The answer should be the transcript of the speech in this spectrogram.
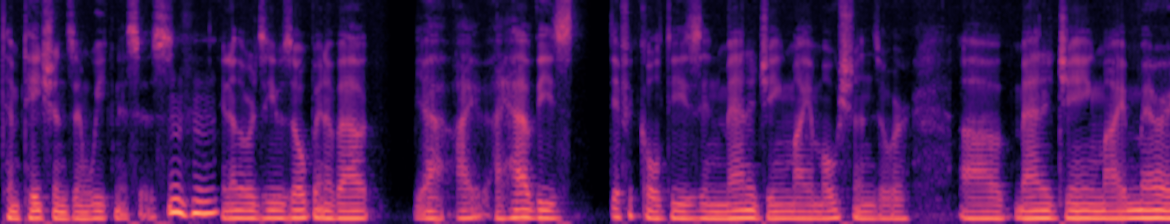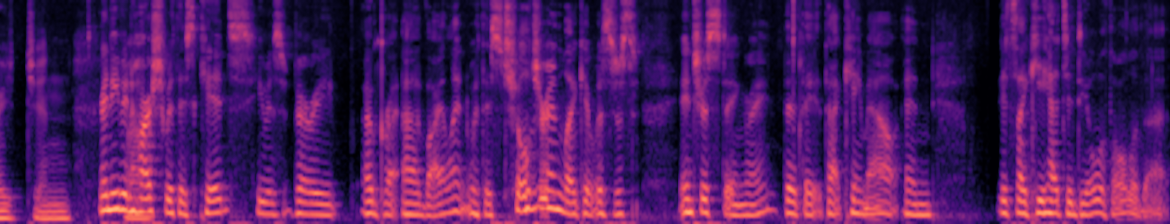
temptations and weaknesses. In other words, he was open about, yeah, I, I have these difficulties in managing my emotions or uh, managing my marriage and And even harsh with his kids. He was very aggra- uh, violent with his children. Like it was just interesting, right? That they, that came out, and it's like he had to deal with all of that,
